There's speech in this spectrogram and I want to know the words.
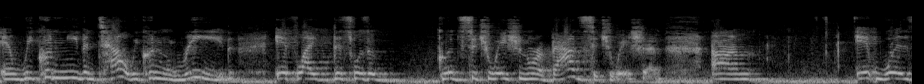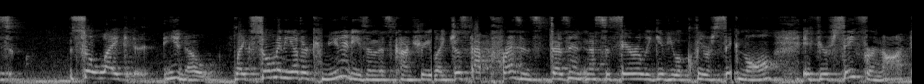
And we couldn't even tell we couldn't read if like this was a good situation or a bad situation. Um, it was so like you know like so many other communities in this country like just that presence doesn't necessarily give you a clear signal if you're safe or not.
